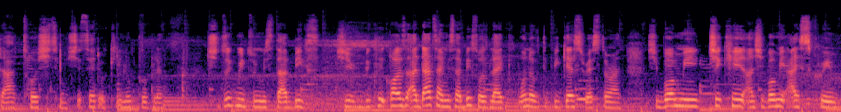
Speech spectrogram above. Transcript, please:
that touched me. She said, "Okay, no problem." She took me to Mr. Biggs. She because at that time Mr. Biggs was like one of the biggest restaurants. She bought me chicken and she bought me ice cream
